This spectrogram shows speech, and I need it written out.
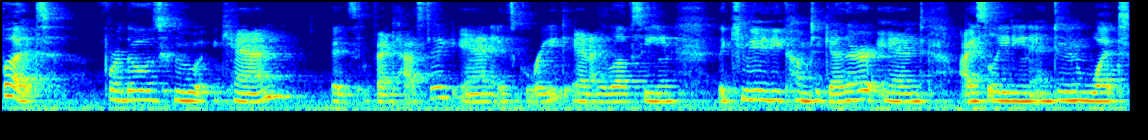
But for those who can, it's fantastic and it's great. And I love seeing the community come together and isolating and doing what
